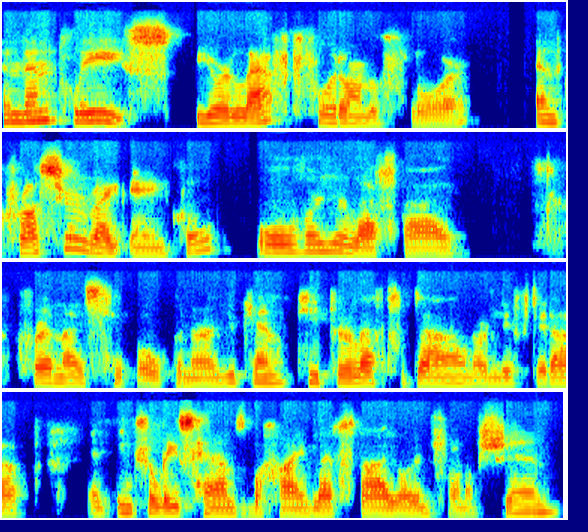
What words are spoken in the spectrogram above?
And then place your left foot on the floor and cross your right ankle over your left thigh for a nice hip opener. You can keep your left foot down or lift it up and interlace hands behind left thigh or in front of shin.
